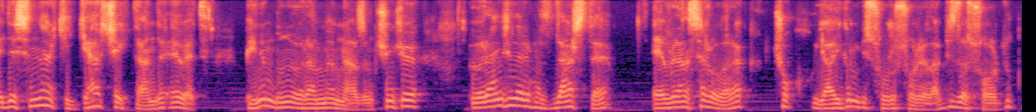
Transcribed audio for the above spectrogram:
ve desinler ki gerçekten de evet benim bunu öğrenmem lazım. Çünkü öğrencilerimiz derste evrensel olarak çok yaygın bir soru soruyorlar. Biz de sorduk.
